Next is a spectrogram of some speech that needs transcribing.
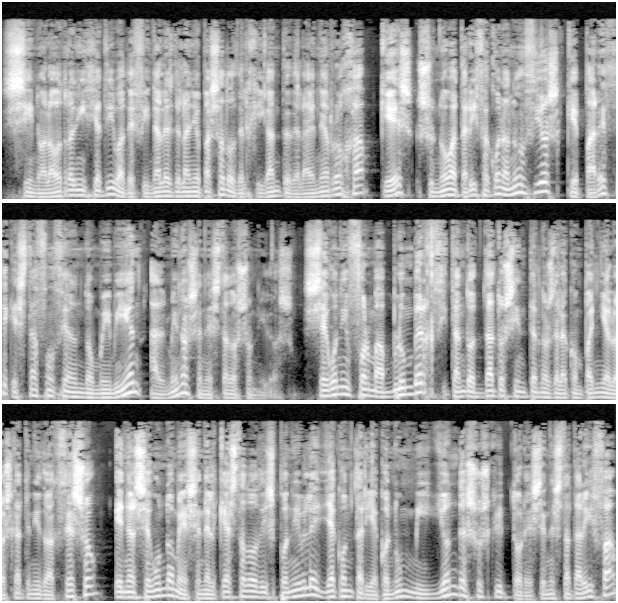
sino a la otra iniciativa de finales del año pasado del gigante de la N roja, que es su nueva tarifa con anuncios que parece que está funcionando muy bien, al menos en Estados Unidos. Según informa Bloomberg, citando datos internos de la compañía a los que ha tenido acceso, en el segundo mes en el que ha estado disponible ya contaría con un millón de suscriptores en esta tarifa,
